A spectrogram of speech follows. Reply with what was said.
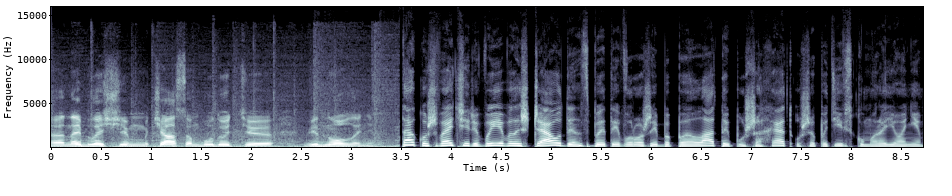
найближчим часом будуть е, відновлені. Також ввечері виявили ще один збитий ворожий БПЛА типу шахет у Шепетівському районі.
